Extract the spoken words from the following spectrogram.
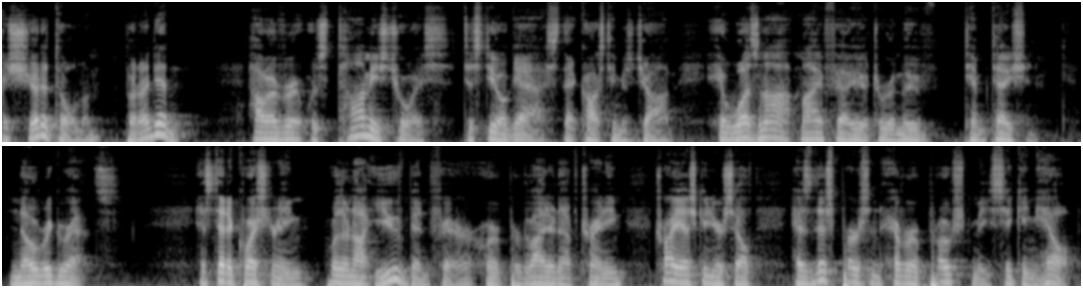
I should have told them, but I didn't. However, it was Tommy's choice to steal gas that cost him his job. It was not my failure to remove temptation. No regrets. Instead of questioning whether or not you've been fair or provided enough training, try asking yourself Has this person ever approached me seeking help?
